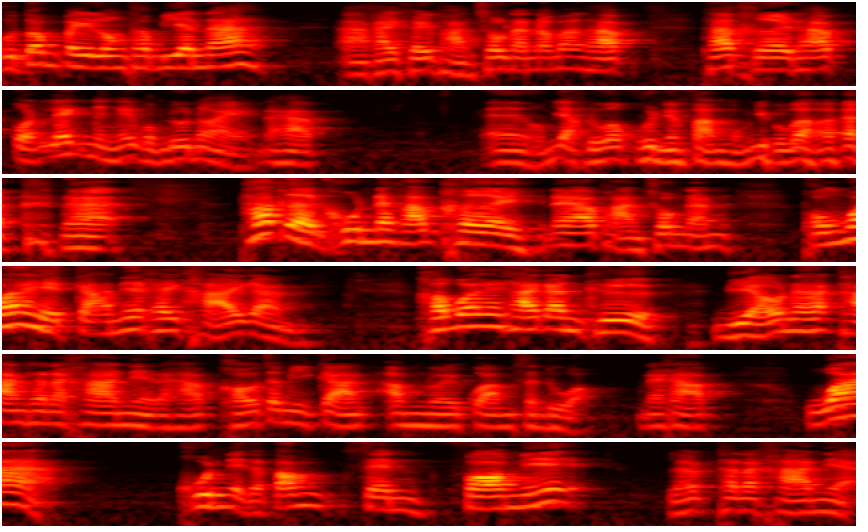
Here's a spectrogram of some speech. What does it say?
คุณต้องไปลงทะเบียนนะอ่าใครเคยผ่านช่วงนั้นมบ้างครับ ถ้าเคยนะครับกดเลขหนึ่งให้ผมดูหน่อยนะครับเออผมอยากรู้ว่าคุณยังฟังผมอยู่เปล่านะฮะถ้าเกิดคุณนะครับเคยนะครับผ่านช่วงนั้น ผมว่าเหตุการณ์เนี้ยคล้ายๆกันคำว่าคล้ายๆกันคือ เดี๋ยวนะฮะทางธนาคารเนี่ยนะครับเขาจะมีการอำนวยความสะดวก นะครับ ว่าคุณเนี่ยจะต้องเซ็นฟอร์มนี้ แล้วธนาคารเนี่ย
